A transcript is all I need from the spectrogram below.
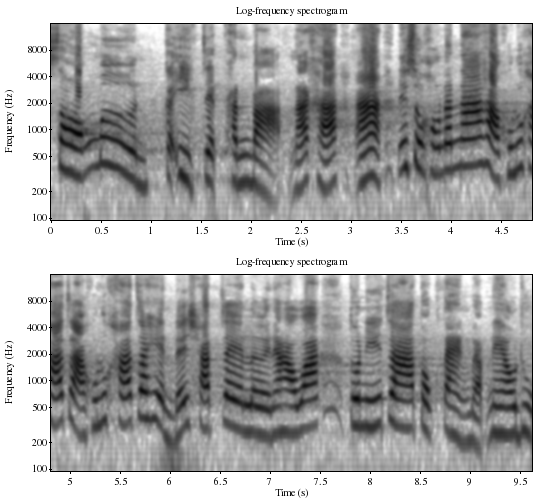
20,000 กับอีก 7,000 บาทนะคะอ่าในส่วนของด้านหน้าค่ะ คุณลูกค้าจ๋าคุณลูกค้าจะเห็นได้ชัดเจนเลยนะคะว่า ตัวนี้จะตกแต่งแบบแนวดุ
